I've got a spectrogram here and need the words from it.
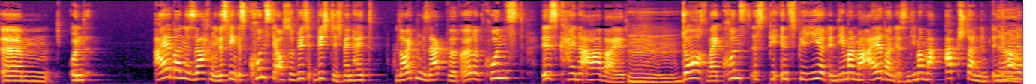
ähm, und alberne Sachen. Und deswegen ist Kunst ja auch so wi- wichtig, wenn halt Leuten gesagt wird, eure Kunst ist keine Arbeit. Mm. Doch, weil Kunst ist inspiriert, indem man mal albern ist, indem man mal Abstand nimmt, indem ja. man eine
